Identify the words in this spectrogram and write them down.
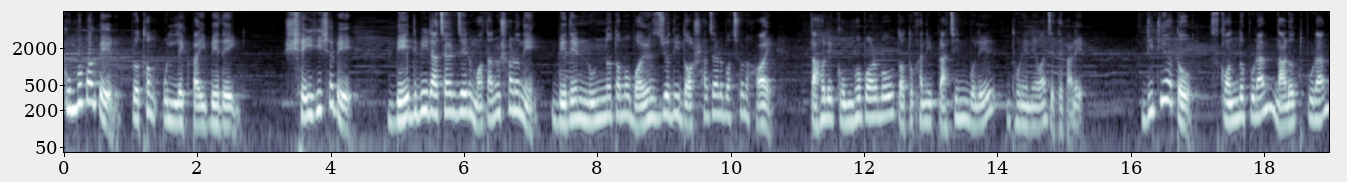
কুম্ভপর্বের প্রথম উল্লেখ পাই বেদেই সেই হিসেবে বেদবীর আচার্যের মতানুসরণে বেদের ন্যূনতম বয়স যদি দশ হাজার বছর হয়, তাহলে কুম্ভপর্বও ততখানি প্রাচীন বলে ধরে নেওয়া যেতে পারে। দ্বিতীয়ত স্কন্দপুরাণ নারদ পুরাণ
